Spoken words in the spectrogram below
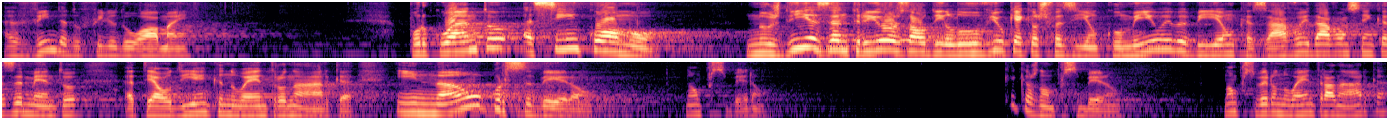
A vinda do filho do homem. Porquanto, assim como nos dias anteriores ao dilúvio, o que é que eles faziam? Comiam e bebiam, casavam e davam-se em casamento, até ao dia em que Noé entrou na arca. E não perceberam. Não perceberam. O que é que eles não perceberam? Não perceberam Noé entrar na arca?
